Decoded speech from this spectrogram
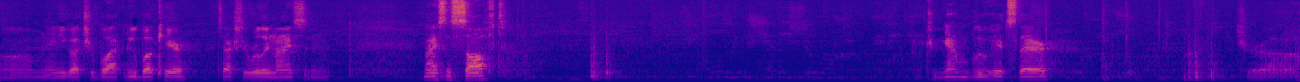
um, and then you got your black nubuck here. It's actually really nice and nice and soft. Got your gamma blue hits there. Got your uh,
